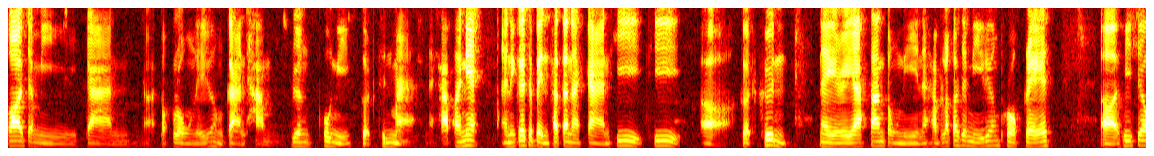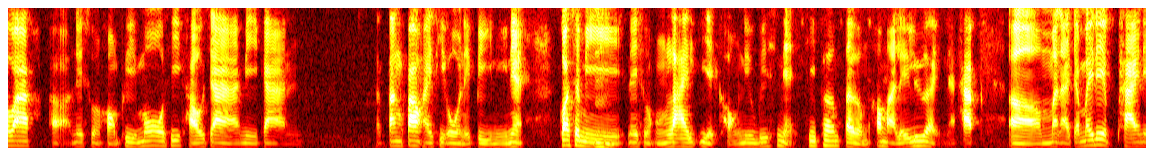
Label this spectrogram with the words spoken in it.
ก็จะมีการตกลงในเรื่องของการทำเรื่องพวกนี้เกิดขึ้นมานะครับ เพราะเนี่ยอันนี้ก็จะเป็นพัฒนาการที่ที่เกิดขึ้นในระยะสั้นตรงนี้นะครับ แล้วก็จะมีเรื่อง progress ที่เชื่อว่าในส่วนของ Primo ที่เขาจะมีการตั้งเป้า IPO ในปีนี้เนี่ยก็จะมีในส่วนของรายละเอียดของ new business ที่เพิ่มเติมเข้ามาเรื่อยๆนะครับมันอาจจะไม่ได้ภายใน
